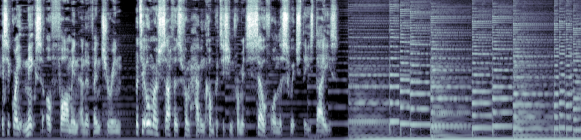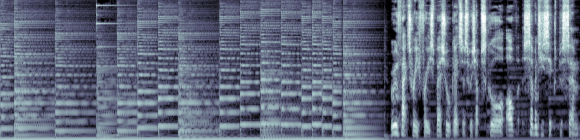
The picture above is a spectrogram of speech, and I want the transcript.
It's a great mix of farming and adventuring, but it almost suffers from having competition from itself on the Switch these days. Rune Factory 3 Special gets a Switch Up score of 76%.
